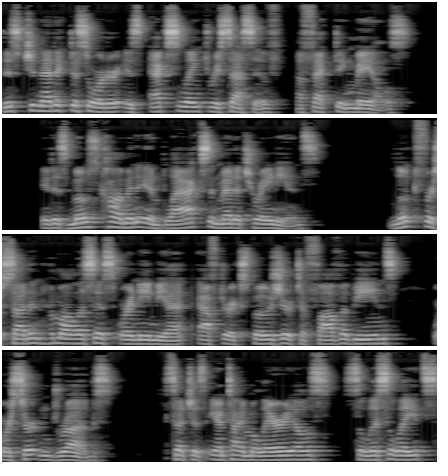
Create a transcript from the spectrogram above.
This genetic disorder is X linked recessive, affecting males. It is most common in blacks and Mediterraneans. Look for sudden hemolysis or anemia after exposure to fava beans or certain drugs, such as antimalarials, salicylates,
